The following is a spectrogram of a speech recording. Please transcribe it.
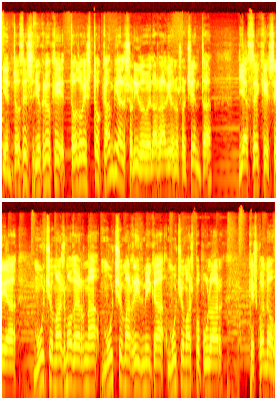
Y entonces yo creo que todo esto cambia el sonido de la radio en los 80 y hace que sea mucho más moderna, mucho más rítmica, mucho más popular, que es cuando,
